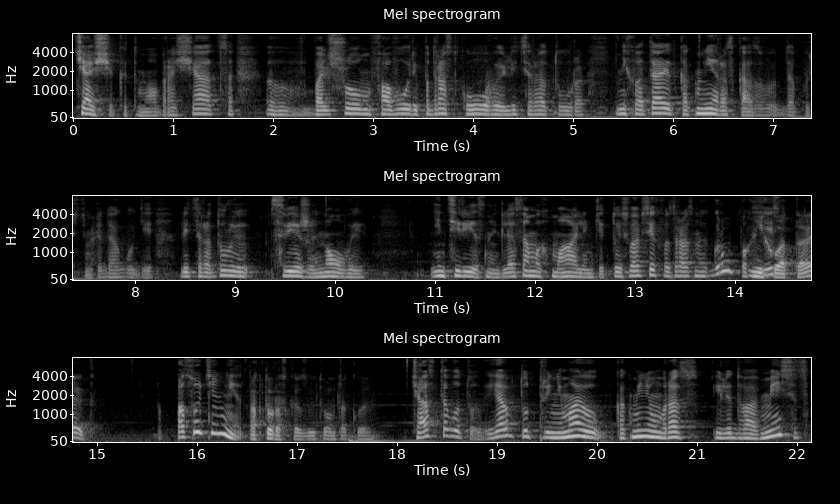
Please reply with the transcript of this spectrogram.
чаще к этому обращаться, э, в большом фаворе подростковая литература. Не хватает, как мне рассказывают, допустим, педагоги, литературы свежей, новой, интересный для самых маленьких. То есть во всех возрастных группах Не есть... хватает? По сути, нет. А кто рассказывает вам такое? Часто вот я тут принимаю как минимум раз или два в месяц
